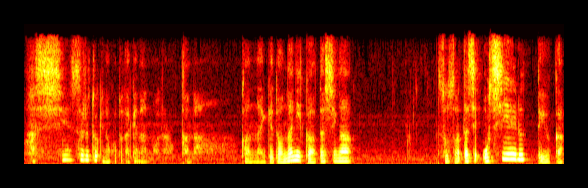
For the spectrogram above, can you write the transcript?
発信する時のことだけなのかな分かんないけど何か私がそうそう私教えるっていうか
